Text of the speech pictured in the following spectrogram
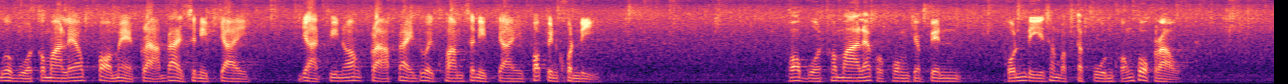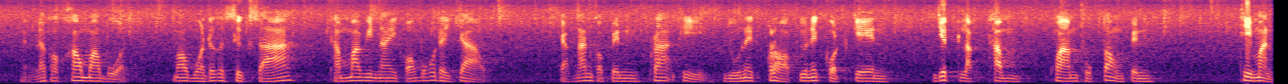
เมื่อบวชก็มาแล้วพ่อแม่กราบได้สนิทใจ ญาติพี่น้องกราบได้ด้วยความสนิทใจ เพราะเป็นคนดี พอบวชเข้ามาแล้วก็คงจะเป็นผลดีสำหรับตระกูลของพวกเรา แล้วก็เข้ามาบวชมาบวชแล้วก็ศึกษาธรรมวินัยของพระพุทธเจ้า จากนั้นก็เป็นพระที่อยู่ในกรอบอยู่ในกฎเกณฑ์ ยึดหลักธรรมความถูกต้องเป็นที่มั่น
